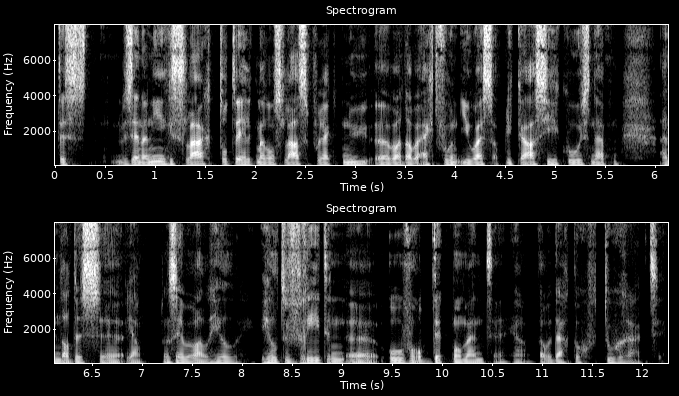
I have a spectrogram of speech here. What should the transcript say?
het is, we zijn er niet in geslaagd tot eigenlijk met ons laatste project nu, uh, waar dat we echt voor een iOS-applicatie gekozen hebben. En dat is, uh, ja, daar zijn we wel heel, heel tevreden uh, over op dit moment, hè, ja, dat we daar toch toe geraakt zijn.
